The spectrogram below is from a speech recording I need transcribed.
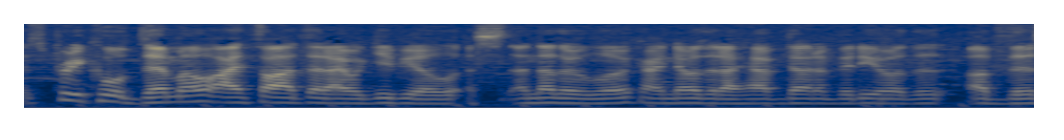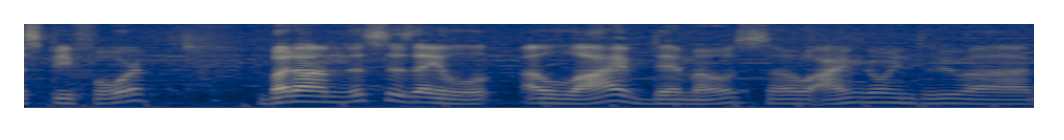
it's a pretty cool demo. I thought that I would give you a, another look. I know that I have done a video of, the, of this before. But um, this is a, a live demo, so I'm going to...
